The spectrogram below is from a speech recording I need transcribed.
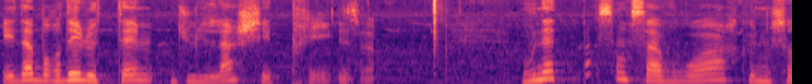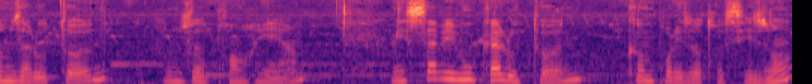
et d'aborder le thème du lâcher prise. Vous n'êtes pas sans savoir que nous sommes à l'automne, je ne vous apprends rien, mais savez-vous qu'à l'automne, comme pour les autres saisons,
